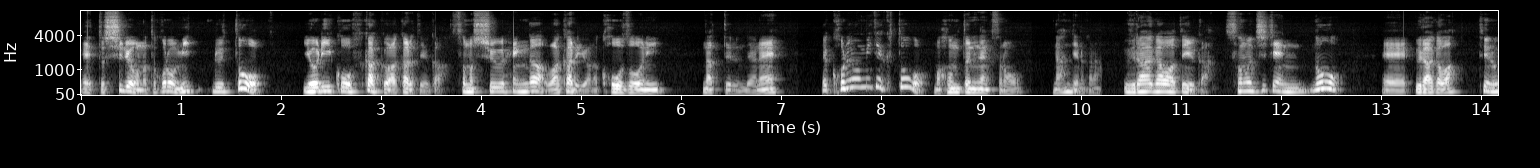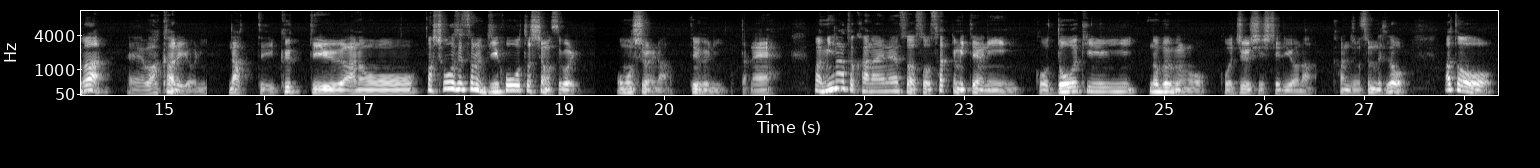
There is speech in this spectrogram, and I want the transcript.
えっと、資料のところを見るとよりこう深く分かるというかその周辺が分かるような構造になってるんだよね。でこれを見ていくと、まあ、本当になんかその何ていうのかな？裏側というかその事件の、えー裏側っていうのが、えー分かるようになっていくっていう、あのーまあ、小説の技法としてもすごい面白いなっていうふうに言ったね。まあ、湊かなえのやつはそうさっきも言ったようにこう動機の部分をこう重視しているような感じもするんだけどあと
